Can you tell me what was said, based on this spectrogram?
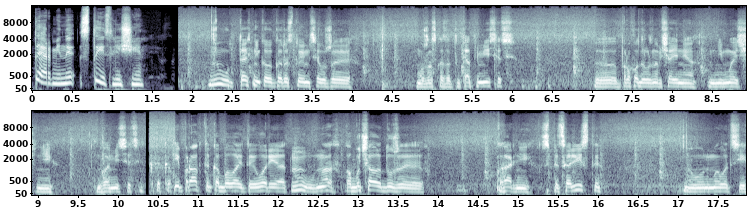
терміни стисліші. Ну, технікою користуємося вже, можна сказати, п'ятий місяць. Е, Проходили навчання в Німеччині два місяці. І практика була, і теорія. Ну, нас обучали дуже гарні спеціалісти. Ну, молодці.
